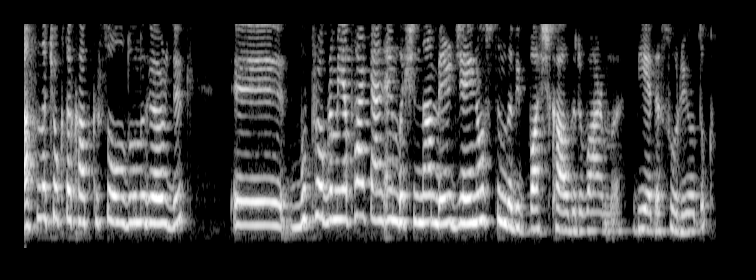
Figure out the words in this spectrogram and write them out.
Aslında çok da katkısı olduğunu gördük. E, bu programı yaparken en başından beri Jane Austen'da bir başkaldırı var mı diye de soruyorduk.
